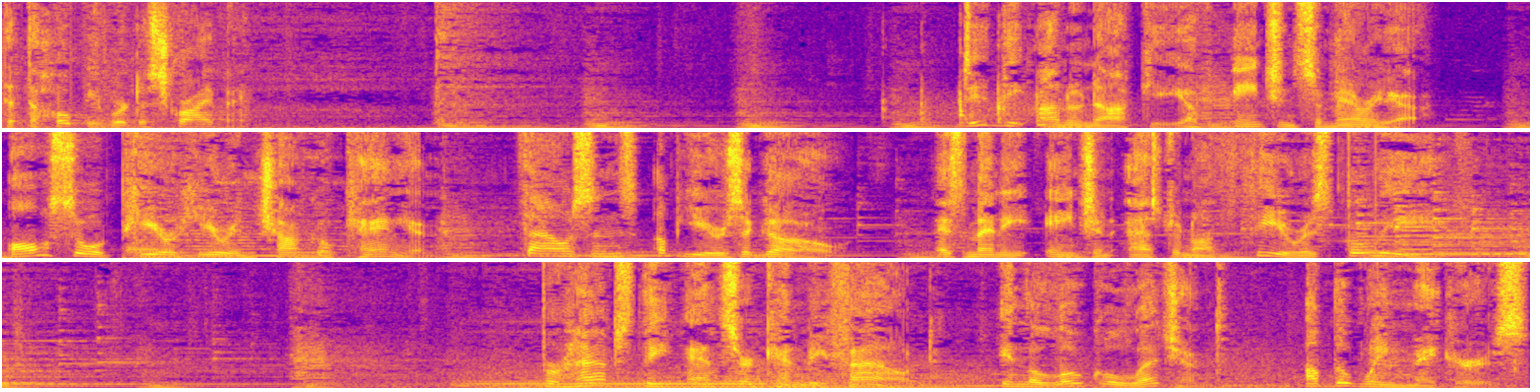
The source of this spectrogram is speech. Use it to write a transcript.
that the Hopi were describing? Did the Anunnaki of ancient Sumeria also appear here in Chaco Canyon thousands of years ago, as many ancient astronaut theorists believe? Perhaps the answer can be found in the local legend of the Wingmakers.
